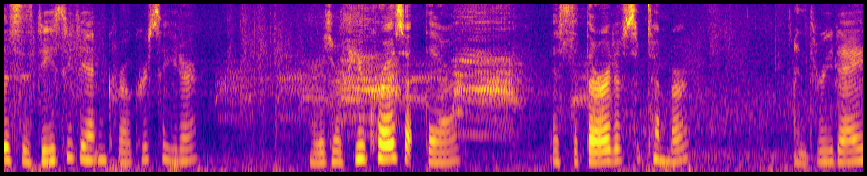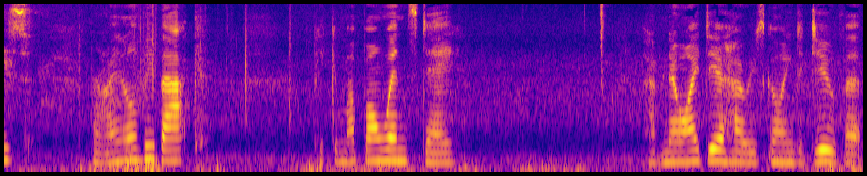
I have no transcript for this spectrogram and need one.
This is DC Danton Crow Crusader. There's our few crows up there. It's the 3rd of September. In three days, Brian will be back. Pick him up on Wednesday. Have no idea how he's going to do, but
